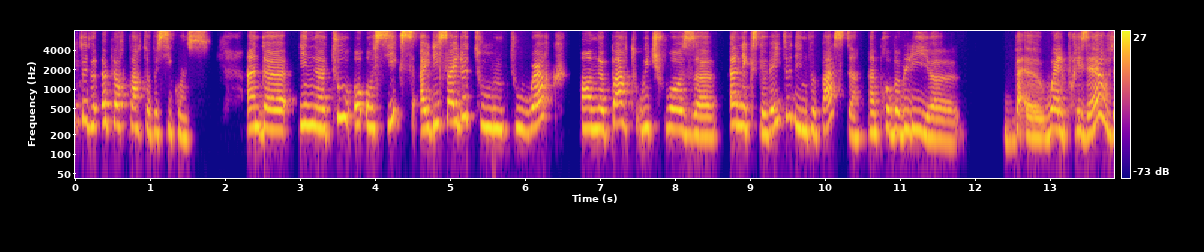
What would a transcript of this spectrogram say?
the upper part of the sequence. And uh, in uh, 2006, I decided to, to work on a part which was uh, unexcavated in the past and probably uh, uh, well preserved.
